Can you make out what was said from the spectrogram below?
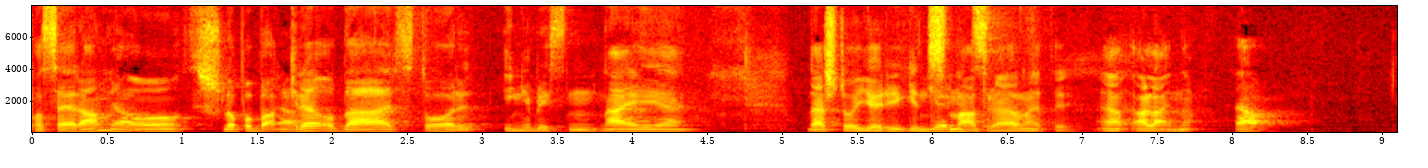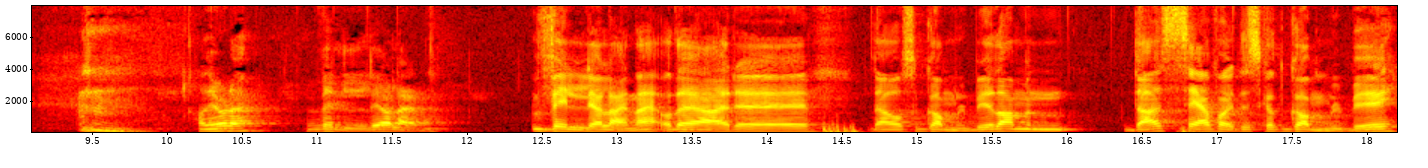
passere han Ja. og slå på bakre, Ja. og der står Ingebrigtsen Nei, der står Jørgensen, da, tror jeg han heter. Ja, Aleine. Ja. Han gjør det. Veldig aleine. Veldig aleine. Og det er, eh, det er også Gammelby, da, men der ser jeg faktisk at Gammelby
